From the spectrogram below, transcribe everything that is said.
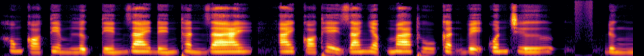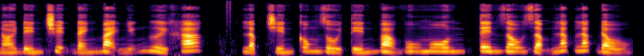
không có tiềm lực tiến giai đến thần giai. Ai có thể gia nhập ma thú cận vệ quân chứ? Đừng nói đến chuyện đánh bại những người khác. Lập chiến công rồi tiến vào vu môn. Tên dâu rậm lắc lắc đầu.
